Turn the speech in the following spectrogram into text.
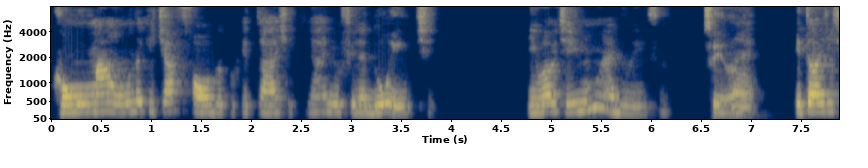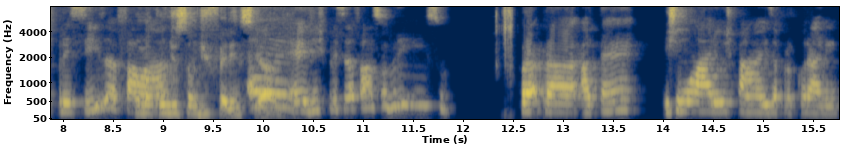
como uma onda que te afoga, porque tu acha que, ai, meu filho é doente. E o autismo não é doença. Sim, não, né? não. Então a gente precisa falar. É uma condição diferenciada. É, a gente precisa falar sobre isso. Para até estimularem os pais a procurarem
